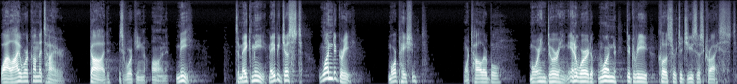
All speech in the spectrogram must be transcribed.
while I work on the tire, God is working on me to make me maybe just one degree more patient, more tolerable, more enduring. In a word, one degree closer to Jesus Christ.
